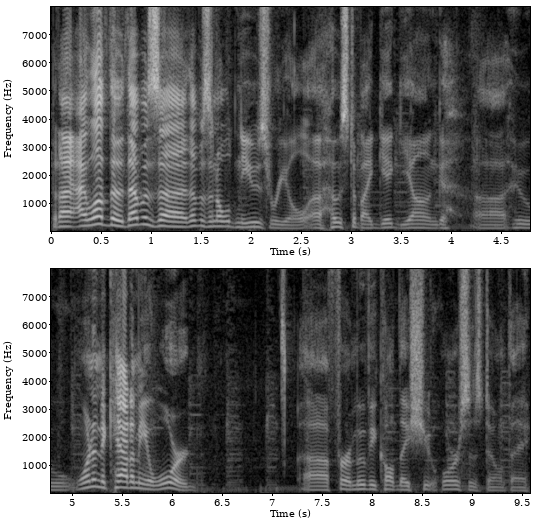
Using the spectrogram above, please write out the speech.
But I, I love though that was uh, that was an old newsreel uh, hosted by Gig Young, uh, who won an Academy Award uh, for a movie called They Shoot Horses, Don't They?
